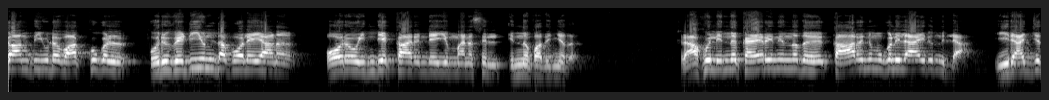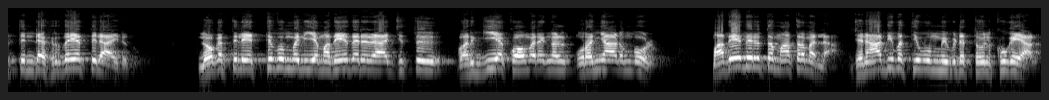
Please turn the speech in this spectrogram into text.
ഗാന്ധിയുടെ വാക്കുകൾ ഒരു വെടിയുണ്ട പോലെയാണ് ഓരോ ഇന്ത്യക്കാരന്റെയും മനസ്സിൽ ഇന്ന് പതിഞ്ഞത്. രാഹുൽ ഇന്ന് കയറി നിന്നത് കാറിന് മുകളിലായിരുന്നില്ല ഈ രാജ്യത്തിന്റെ ഹൃദയത്തിലായിരുന്നു. ലോകത്തിലെ ഏറ്റവും വലിയ മതേതര രാജ്യത്ത് വർഗീയ കോമരങ്ങൾ ഉറഞ്ഞാടുമ്പോൾ മതേതരത്വം മാത്രമല്ല ജനാധിപത്യവും ഇവിടെ തോൽക്കുകയാണ്.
